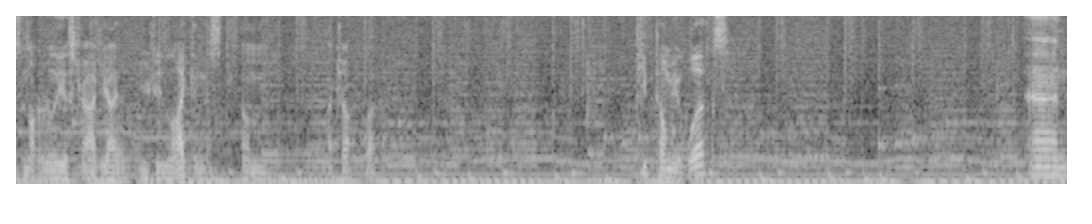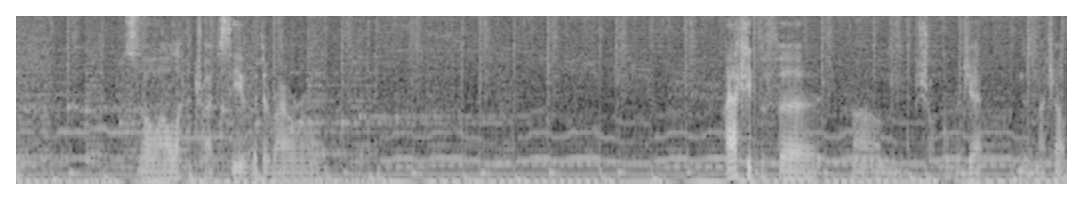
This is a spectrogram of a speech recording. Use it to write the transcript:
It's not really a strategy I usually like in this um, matchup, but people tell me it works. And so I'll like to try to see if they're right or wrong. I actually prefer um, Shock over Jet in this matchup.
